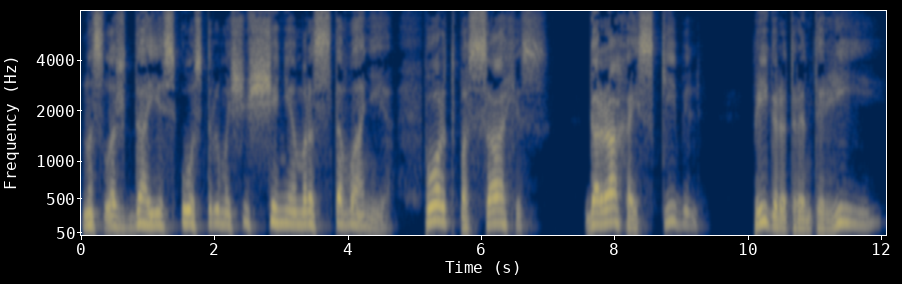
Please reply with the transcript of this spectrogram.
наслаждаясь острым ощущением расставания. Порт Пассахис, гора Хайскибель, пригород Рентерии.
